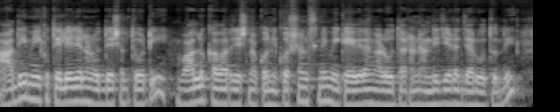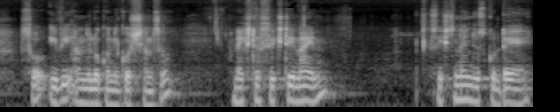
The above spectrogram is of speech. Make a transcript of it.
అది మీకు తెలియజేయాలనే ఉద్దేశంతో వాళ్ళు కవర్ చేసిన కొన్ని క్వశ్చన్స్ని మీకు ఏ విధంగా అడుగుతారని అందజేయడం జరుగుతుంది. సో ఇవి అందులో కొన్ని questions. Next sixty nine. Sixty nine చూసుకుంటే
